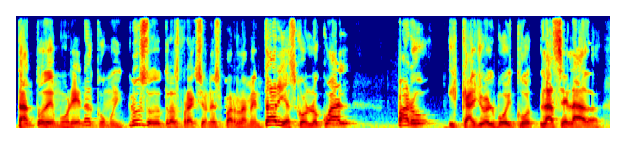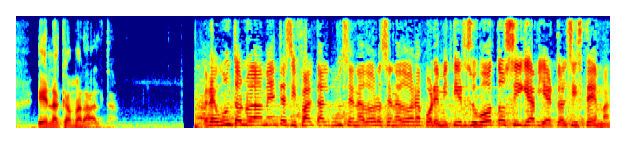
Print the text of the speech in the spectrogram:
tanto de Morena como incluso de otras fracciones parlamentarias, con lo cual paró y cayó el boicot, la celada, en la Cámara Alta. Pregunto nuevamente si falta algún senador o senadora por emitir su voto. Sigue abierto el sistema.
